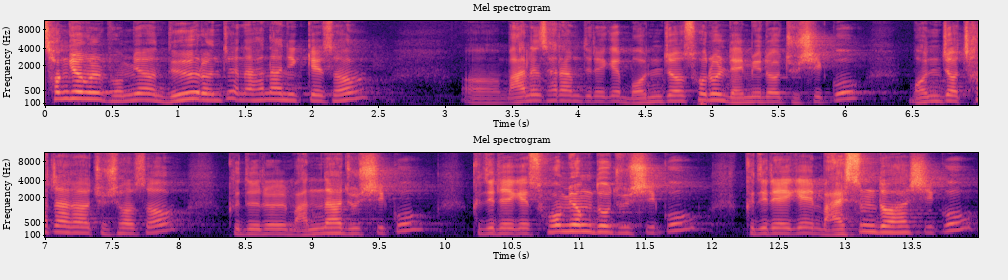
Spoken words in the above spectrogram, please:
성경을 보면 늘 언제나 하나님께서 어, 많은 사람들에게 먼저 손을 내밀어 주시고 먼저 찾아가 주셔서 그들을 만나 주시고 그들에게 소명도 주시고 그들에게 말씀도 하시고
